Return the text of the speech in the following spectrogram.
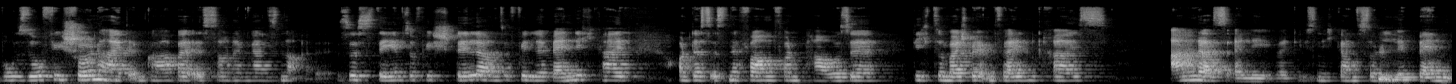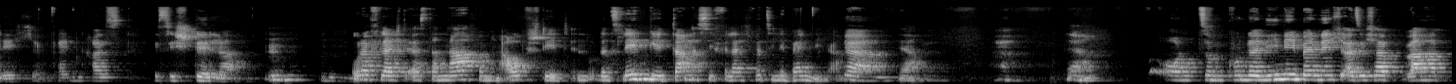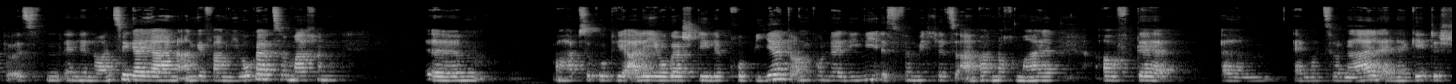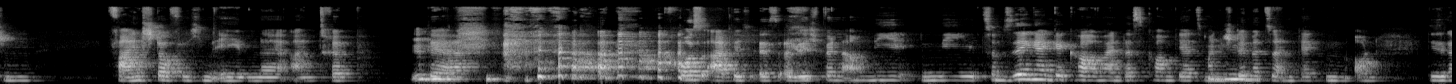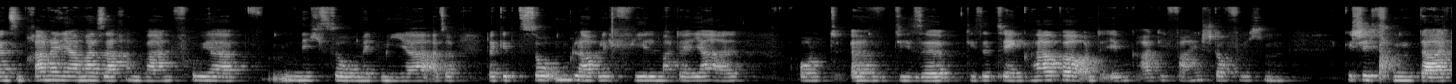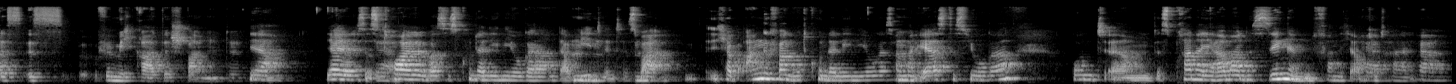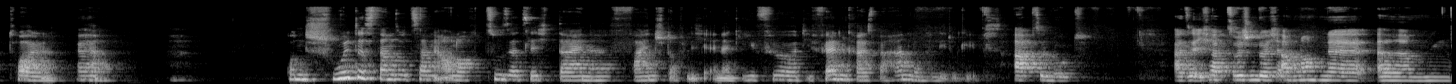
wo so viel Schönheit im Körper ist und im ganzen System, so viel Stille und so viel Lebendigkeit. Und das ist eine Form von Pause, die ich zum Beispiel im Feldenkreis anders erlebe. Die ist nicht ganz so mhm. lebendig. Im Feldenkreis ist sie stiller. Mhm. Mhm. Oder vielleicht erst danach, wenn man aufsteht und ins Leben geht, dann ist sie vielleicht, wird sie lebendiger. Ja. Ja. ja. Und zum Kundalini bin ich, also ich habe hab in den 90er Jahren angefangen, Yoga zu machen. Ähm, habe so gut wie alle Yoga-Stile probiert und Kundalini ist für mich jetzt einfach nochmal auf der ähm, emotional-energetischen, feinstofflichen Ebene ein Trip, mhm. der großartig ist. Also ich bin auch nie, nie zum Singen gekommen. Das kommt jetzt, meine mhm. Stimme zu entdecken. Und diese ganzen Pranayama-Sachen waren früher nicht so mit mir. Also da gibt es so unglaublich viel Material. Und ähm, diese, diese zehn Körper und eben gerade die feinstofflichen Geschichten da, das ist für mich gerade das Spannende. Ja. Ja, ja, das ist ja. toll, was das Kundalini Yoga da mhm. bietet. Es war, ich habe angefangen mit Kundalini Yoga, das war mein mhm. erstes Yoga. Und ähm, das Pranayama und das Singen fand ich auch ja. total ja. toll. Ja. Und schult es dann sozusagen auch noch zusätzlich deine feinstoffliche Energie für die Feldenkreisbehandlungen, die du gibst? Absolut. Also ich habe zwischendurch auch noch eine, ähm,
